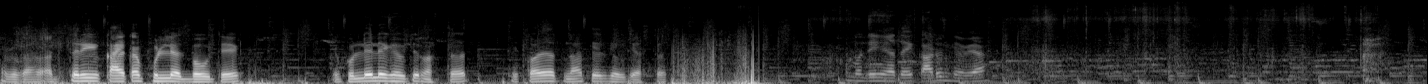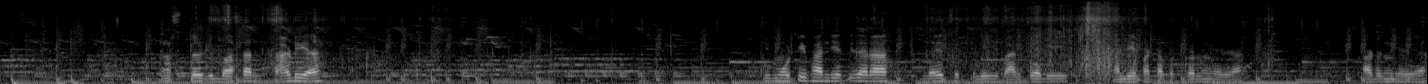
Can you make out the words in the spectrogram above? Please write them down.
हे बघा आता तरी काय काय फुलले आहेत बहुतेक. ते फुललेले घ्यायचे नसतात. ते कळत ना तेच घ्यायचे असतात. म्हणजे हे आता एक काढून घेऊया. मस्त बसा काढूया. ती मोठी फांदी आहे ती जरा लय फुटली. बारकी आधी फांदी पटापट करून घेऊया. काढून घेऊया.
